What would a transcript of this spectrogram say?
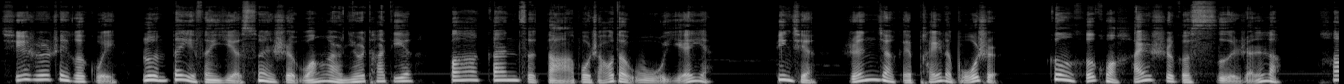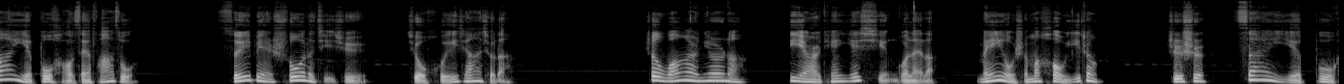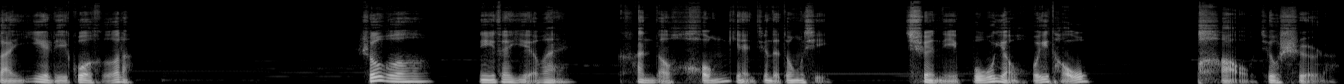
其实这个鬼论辈分也算是王二妮儿他爹八竿子打不着的五爷爷，并且人家给赔了不是，更何况还是个死人了，他也不好再发作。随便说了几句就回家去了。这王二妮儿呢？第二天也醒过来了，没有什么后遗症，只是再也不敢夜里过河了。如果你在野外看到红眼睛的东西，劝你不要回头，跑就是了。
